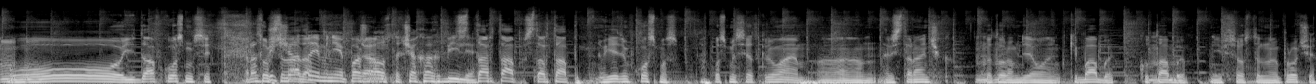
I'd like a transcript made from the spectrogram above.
О, еда в космосе. Распечатай мне, пожалуйста, Чахахбили. Стартап, стартап. Едем в космос. В космосе открываем э, ресторанчик, в котором делаем кебабы, кутабы и все остальное прочее.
